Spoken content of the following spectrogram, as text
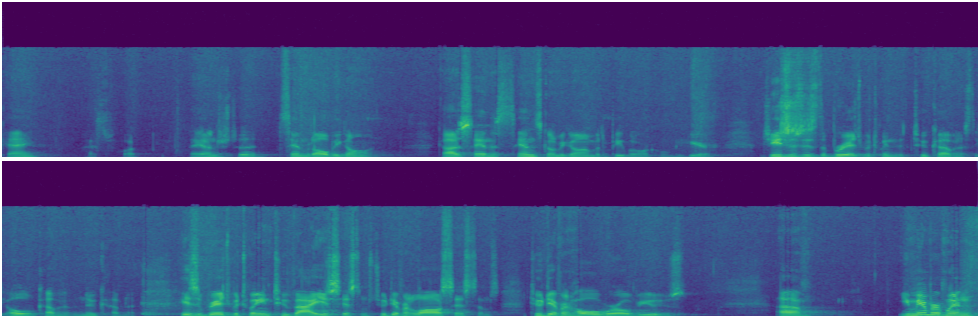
Okay? They understood sin would all be gone. God is saying the sin's going to be gone, but the people are going to be here. Jesus is the bridge between the two covenants, the old covenant and the new covenant. He's the bridge between two value systems, two different law systems, two different whole world views. Um, you remember when,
